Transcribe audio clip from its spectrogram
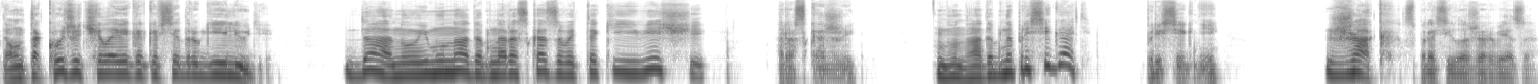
«Он такой же человек, как и все другие люди. Да, но ему надобно рассказывать такие вещи. Расскажи. Ну, надобно присягать. Присягни. Жак, спросила Жервеза,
